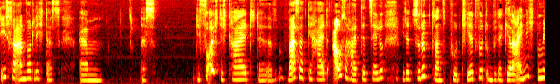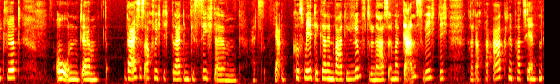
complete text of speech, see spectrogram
die ist verantwortlich, dass, ähm, dass die Feuchtigkeit, der Wassergehalt außerhalb der Zelle wieder zurücktransportiert wird und wieder gereinigt mit wird. Und ähm, da ist es auch wichtig, gerade im Gesicht, ähm, als ja, Kosmetikerin war die Lymphdrainase immer ganz wichtig, gerade auch bei Akne-Patienten,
